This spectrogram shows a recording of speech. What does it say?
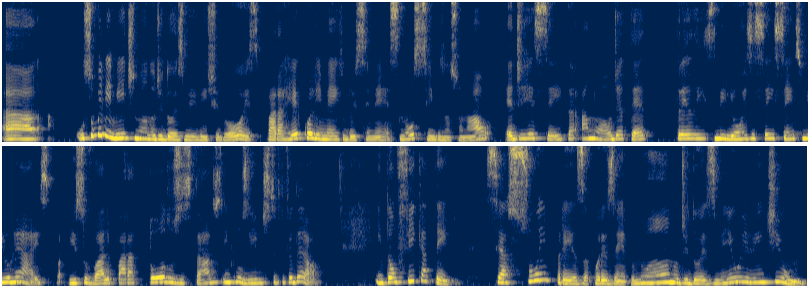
Ah, o sublimite no ano de 2022 para recolhimento do ICMS no Simples Nacional é de receita anual de até 3 milhões e 600 mil reais. Isso vale para todos os estados, inclusive o Distrito Federal. Então, fique atento. Se a sua empresa, por exemplo, no ano de 2021,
